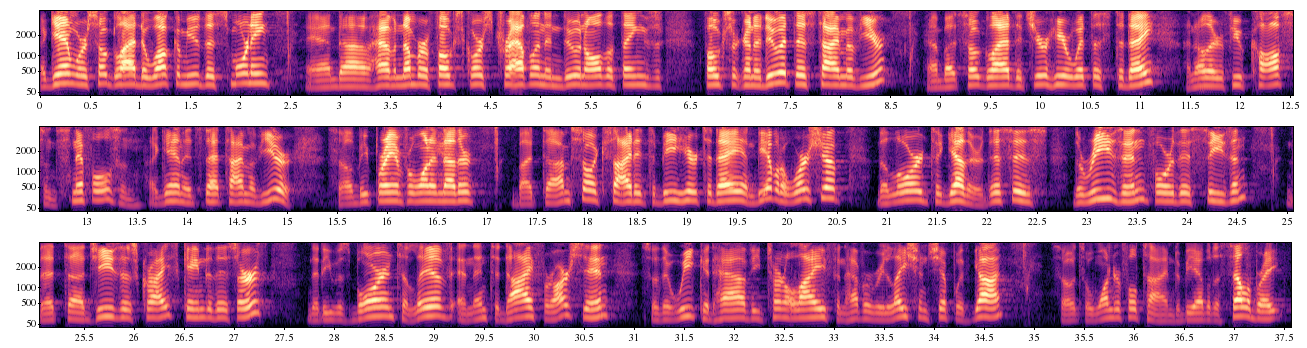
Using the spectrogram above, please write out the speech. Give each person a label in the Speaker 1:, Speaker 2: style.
Speaker 1: again, we're so glad to welcome you this morning and uh, have a number of folks, of course, traveling and doing all the things folks are going to do at this time of year. Uh, but so glad that you're here with us today. I know there are a few coughs and sniffles, and again, it's that time of year. So be praying for one another. But uh, I'm so excited to be here today and be able to worship the Lord together. This is the reason for this season that uh, Jesus Christ came to this earth, that he was born to live and then to die for our sin so that we could have eternal life and have a relationship with God. So it's a wonderful time to be able to celebrate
